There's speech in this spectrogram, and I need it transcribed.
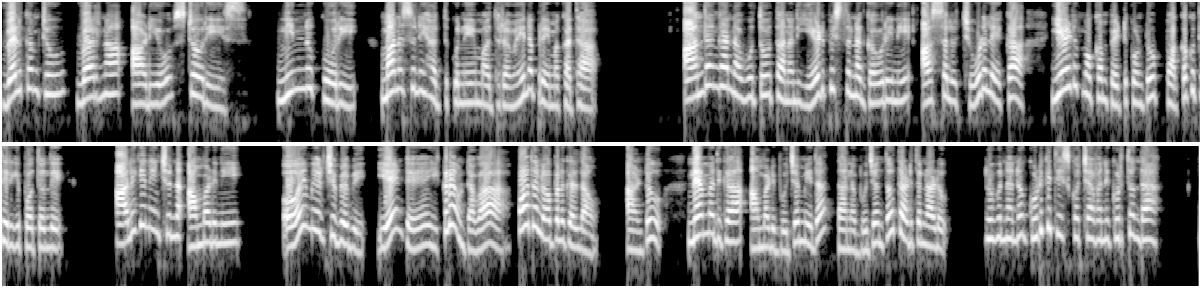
Welcome to Varna audio stories. నిన్ను కోరి మనసుని హత్తుకునే మధురమైన ప్రేమ కథ. అందంగా నవ్వుతూ తనని ఏడిపిస్తున్న గౌరీని అస్సలు చూడలేక ఏడు ముఖం పెట్టుకుంటూ పక్కకు తిరిగిపోతుంది. అలిగి నించున్న అమ్మడిని ఓయ్ మిర్చి బేబీ ఏంటే ఇక్కడే ఉంటావా? పోత లోపలికెళ్దాం అంటూ నెమ్మదిగా అమ్మడి భుజం మీద తన భుజంతో తడుతున్నాడు. నువ్వు నన్ను గుడికి తీసుకొచ్చావని గుర్తుందా?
